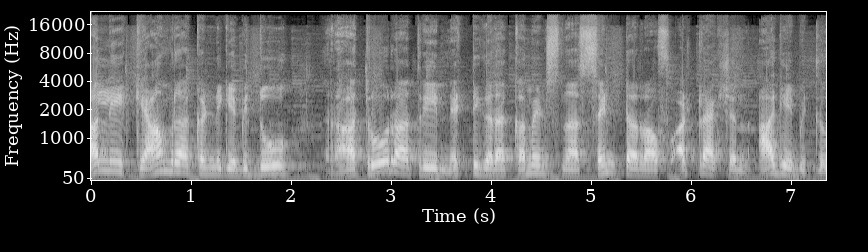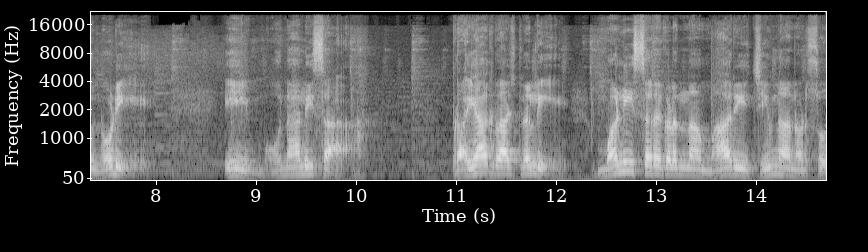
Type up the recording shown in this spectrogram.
ಅಲ್ಲಿ ಕ್ಯಾಮ್ರಾ ಕಣ್ಣಿಗೆ ಬಿದ್ದು ರಾತ್ರೋರಾತ್ರಿ ನೆಟ್ಟಿಗರ ಕಮೆಂಟ್ಸ್ನ ಸೆಂಟರ್ ಆಫ್ ಅಟ್ರಾಕ್ಷನ್ ಆಗೇ ಬಿಟ್ಲು ನೋಡಿ. ಈ ಮೋನಾಲಿಸಾ ಪ್ರಯಾಗ್ರಾಜ್ನಲ್ಲಿ ಮಣಿ ಸರಗಳನ್ನು ಮಾರಿ ಜೀವನ ನಡೆಸೋ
